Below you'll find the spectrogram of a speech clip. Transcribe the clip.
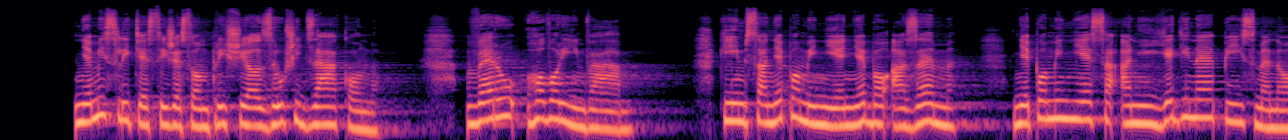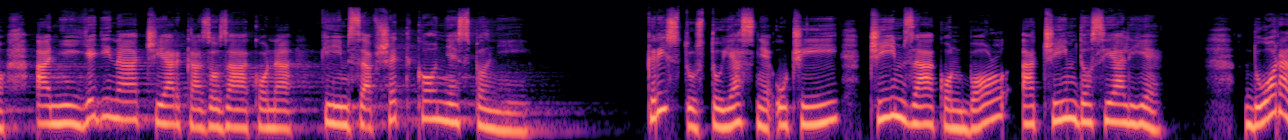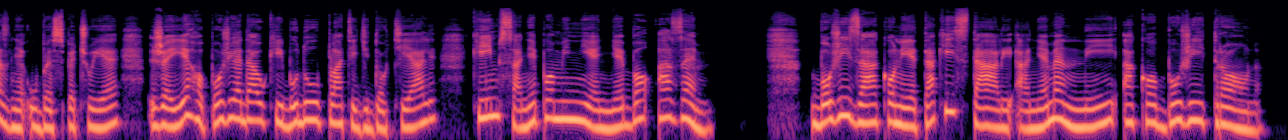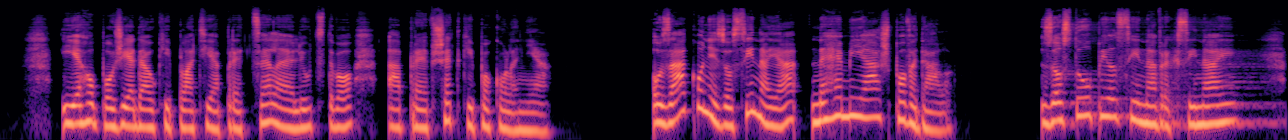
Nemyslite si, že som prišiel zrušiť zákon. Veru hovorím vám. Kým sa nepominie nebo a zem, nepominie sa ani jediné písmeno, ani jediná čiarka zo zákona, kým sa všetko nesplní. Kristus tu jasne učí, čím zákon bol a čím dosiaľ je. Dôrazne ubezpečuje, že jeho požiadavky budú platiť dotiaľ, kým sa nepominie nebo a zem. Boží zákon je taký stály a nemenný ako Boží trón. Jeho požiadavky platia pre celé ľudstvo a pre všetky pokolenia. O zákone zo Sinaja Nehemiáš povedal – Zostúpil si na vrch Sinaj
